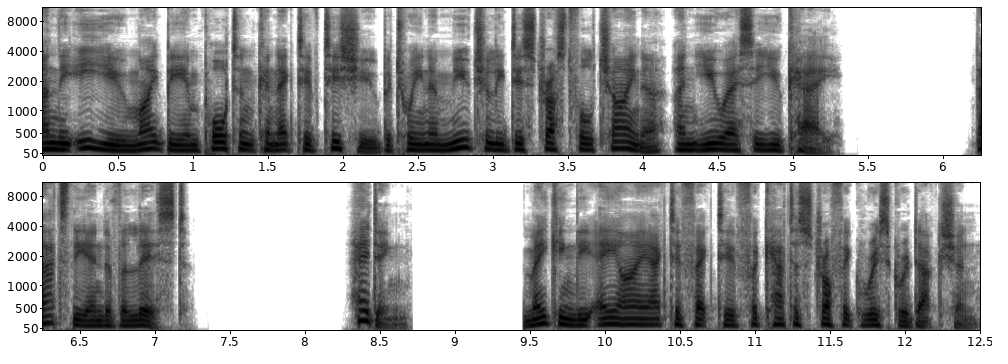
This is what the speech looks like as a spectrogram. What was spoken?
and the EU might be important connective tissue between a mutually distrustful China and US UK. That's the end of the list. Heading Making the AI Act effective for catastrophic risk reduction.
